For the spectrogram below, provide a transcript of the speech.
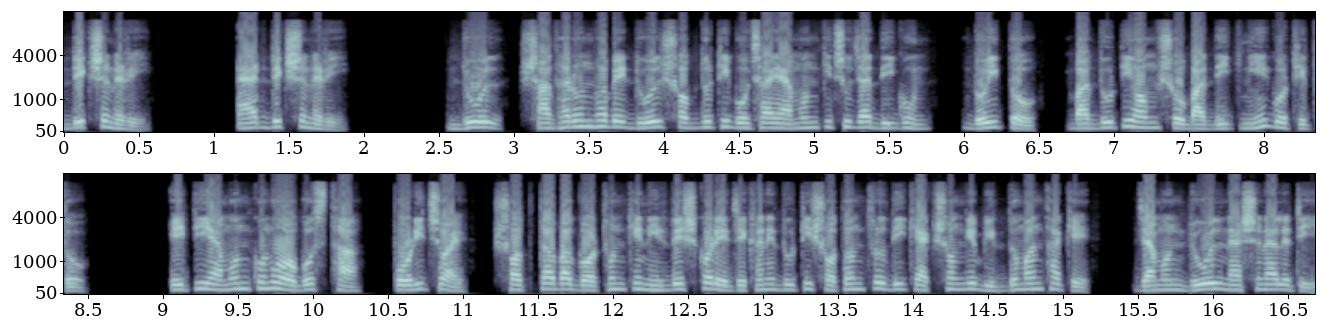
ডিকশনারি অ্যাড ডিকশনারি ডুল সাধারণভাবে ডুল শব্দটি বোঝায় এমন কিছু যা দ্বিগুণ, দ্বৈত, বা দুটি অংশ বা দিক নিয়ে গঠিত। এটি এমন কোনো অবস্থা, পরিচয়, সত্তা বা গঠনকে নির্দেশ করে যেখানে দুটি স্বতন্ত্র দিক একসঙ্গে বিদ্যমান থাকে, যেমন ডুয়েল ন্যাশনালিটি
